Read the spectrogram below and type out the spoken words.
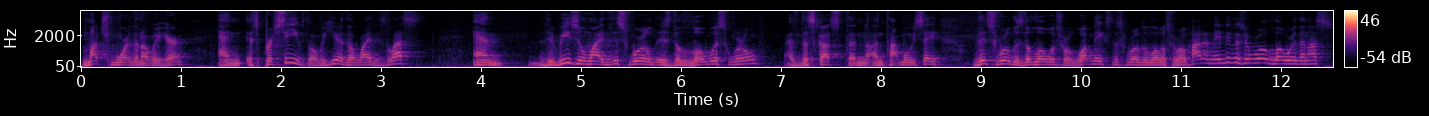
much more than over here, and it's perceived. Over here, the light is less, and the reason why this world is the lowest world, as discussed in, on top, when we say this world is the lowest world, what makes this world the lowest world? How do maybe there's a world lower than us?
